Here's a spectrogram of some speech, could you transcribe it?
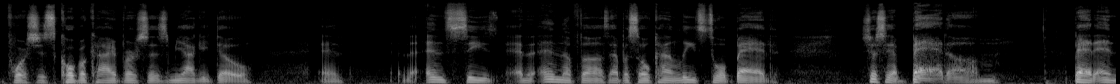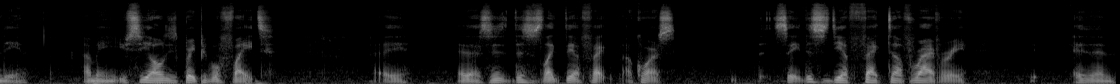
of course it's Cobra Kai versus Miyagi Do, and and the end season and the end of the episode kind of leads to a bad, should I say a bad um, bad ending. I mean, you see all these great people fight. Hey, this is this is like the effect, of course. See, this is the effect of rivalry, and then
